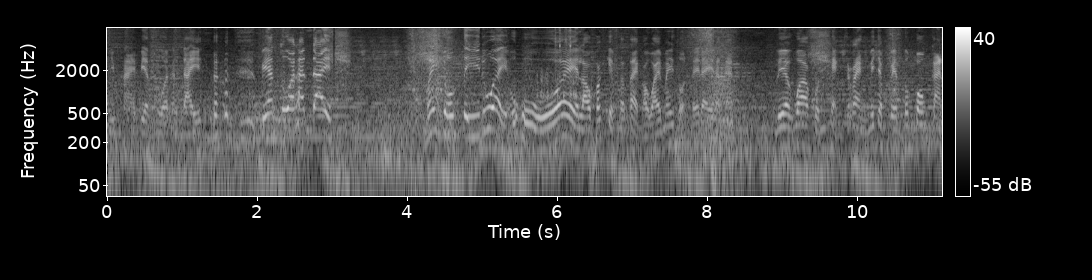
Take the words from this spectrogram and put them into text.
ชิบหายเปลี่ยนตัวทันใด เปลี่ยนตัวทันใดไม่โจมตีด้วย โอ้โห เราก็เก็บสแต็กเอาไว้ไม่สนใดๆทั้งนั้น เรียกว่าคนแข็งแกร่งไม่จำเป็นต้องป้องกัน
